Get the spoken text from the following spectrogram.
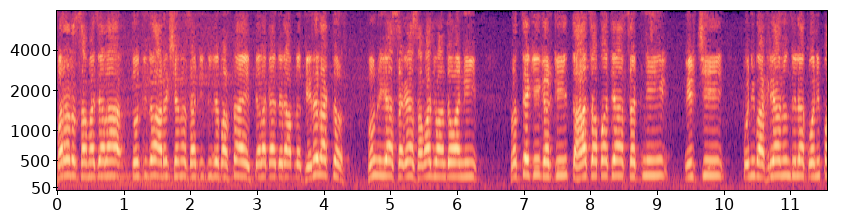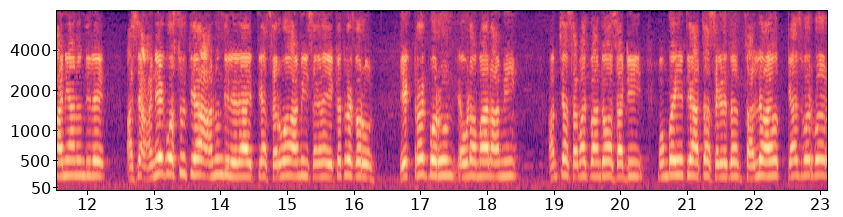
मराठा समाजाला तो तिथं आरक्षणासाठी तिथे बसताय त्याला काहीतरी आपलं देणं लागतं. म्हणून या सगळ्या समाज बांधवांनी प्रत्येकी घरटी दहा चपात्या चटणी मिरची कोणी भाकरी आणून दिल्या कोणी पाणी आणून दिले असे अनेक वस्तू त्या आणून दिलेल्या आहेत. त्या सर्व आम्ही सगळ्या एकत्र करून एक ट्रक भरून एवढा माल आम्ही आमच्या समाज बांधवासाठी मुंबई येथे आता सगळेजण चाललो आहोत. त्याचबरोबर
